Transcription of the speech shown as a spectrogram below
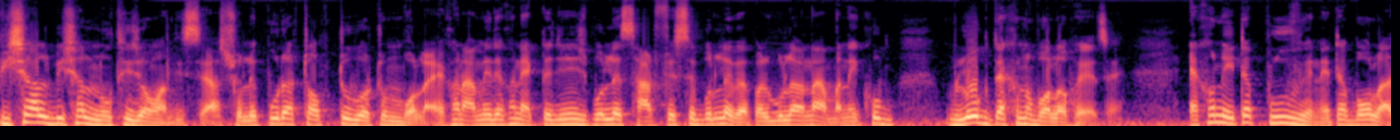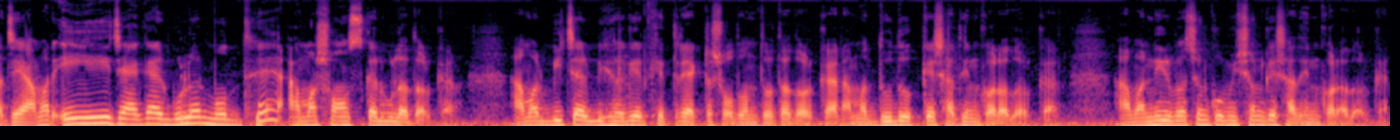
বিশাল বিশাল নথি জমা দিছে। আসলে পুরা টপ টু বটম বলা। এখন আমি দেখেন, একটা জিনিস বললে সারফেসে বললে ব্যাপারগুলো না মানে খুব লোক দেখানো বলা হয়ে যায়। এখন এটা প্রুভেন এটা বলা যে আমার এই এই জায়গাগুলোর মধ্যে আমার সংস্কারগুলো দরকার। আমার বিচার বিভাগের ক্ষেত্রে একটা স্বতন্ত্রতা দরকার। আমার দুদককে স্বাধীন করা দরকার। আমার নির্বাচন কমিশনকে স্বাধীন করা দরকার।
